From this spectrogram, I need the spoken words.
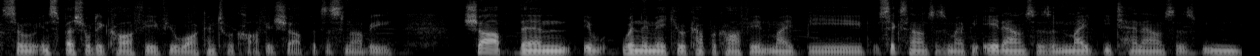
So in specialty coffee, if you walk into a coffee shop, it's a snobby shop. Then it, when they make you a cup of coffee, it might be six ounces, it might be eight ounces, it might be ten ounces. It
